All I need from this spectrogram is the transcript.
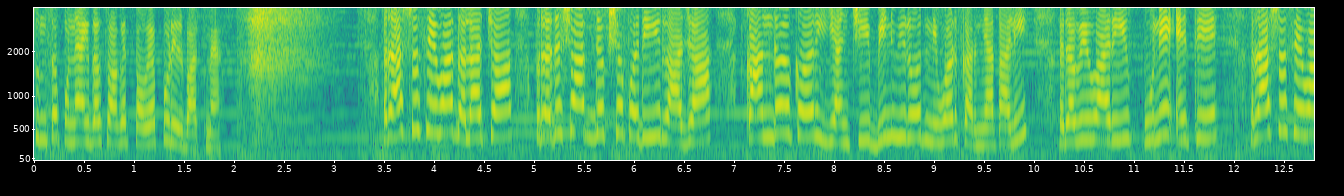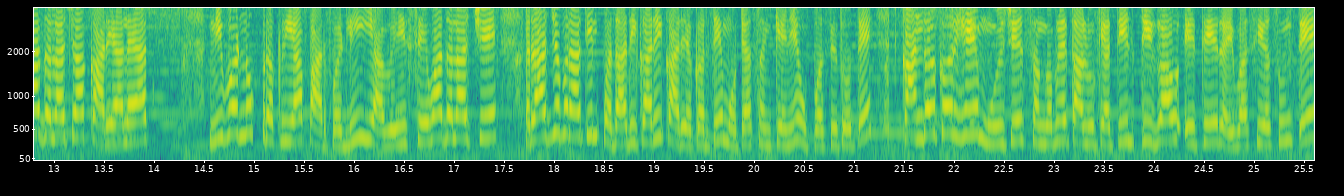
तुमचं पुन्हा एकदा स्वागत पाहूया. पुढील बातम्या. राष्ट्रसेवा दलाच्या प्रदेशाध्यक्षपदी राजा कांदळकर यांची बिनविरोध निवड करण्यात आली. रविवारी पुणे येथे राष्ट्रसेवा दलाच्या कार्यालयात निवडणूक प्रक्रिया पार पडली. यावेळी सेवा दलाचे राज्यभरातील पदाधिकारी कार्यकर्ते मोठ्या संख्येने उपस्थित होते. कांदळकर हे मूळचे संगमनेर तालुक्यातील तिगाव येथे रहिवासी असून ते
